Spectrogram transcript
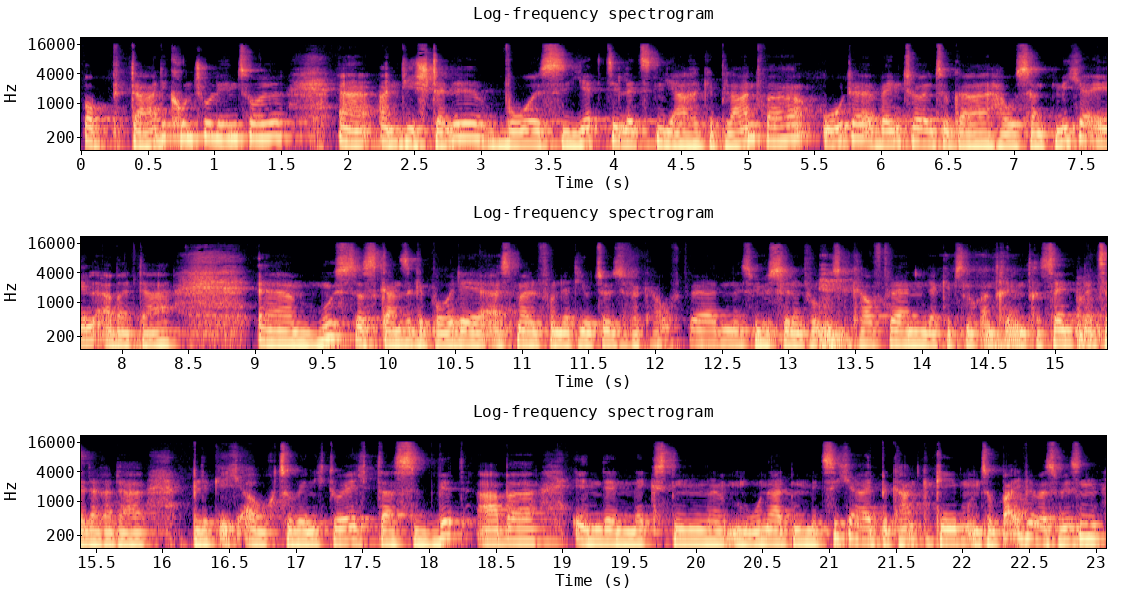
ob da die Grundschule hin soll, äh, an die Stelle, wo es jetzt die letzten Jahre geplant war, oder eventuell sogar Haus St. Michael, aber da äh, muss das ganze Gebäude ja erstmal von der Diözese verkauft werden. Es müsste dann von uns gekauft werden, da gibt es noch andere Interessenten etc. Da blicke ich auch zu wenig durch. Das wird aber in den nächsten Monaten mit Sicherheit bekannt gegeben und sobald wir was wissen,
